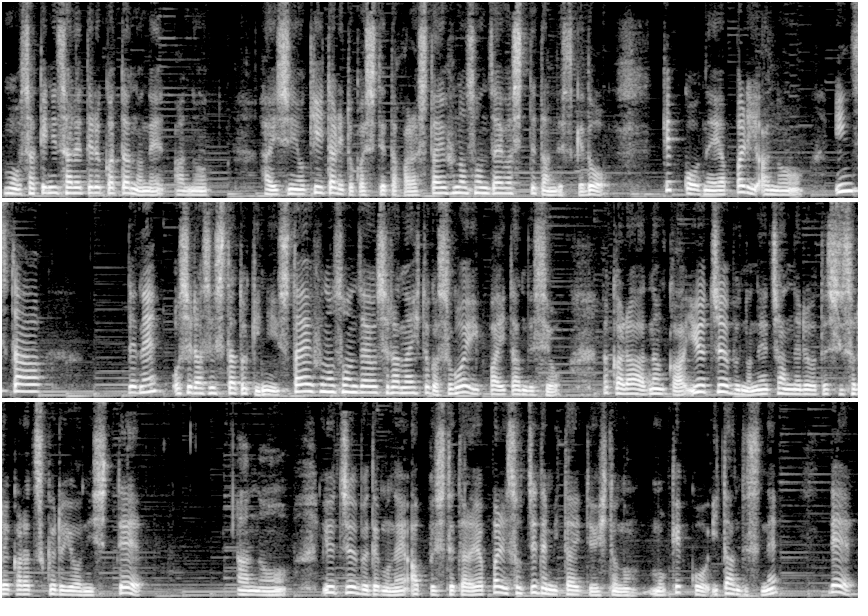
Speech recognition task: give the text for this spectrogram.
もう先にされてる方のねあの配信を聞いたりとかしてたからスタイフの存在は知ってたんですけど結構ねやっぱりあのインスタでねお知らせした時にスタイフの存在を知らない人がすごいいっぱいいたんですよ。だからなんか YouTube のねチャンネル私それから作るようにしてあの YouTube でもねアップしてたらやっぱりそっちで見たいという人のも結構いたんですね。で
